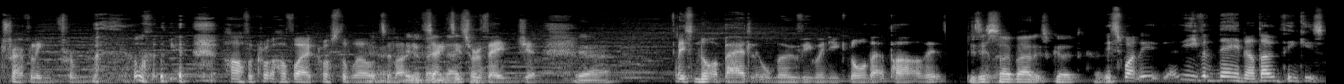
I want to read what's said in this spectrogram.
travelling from half across, halfway across the world to, like, exact its revenge. Yeah. Yeah. It's not a bad little movie when you ignore that part of it. Is it so bad it's good? It's one. Even then, I don't think it's.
